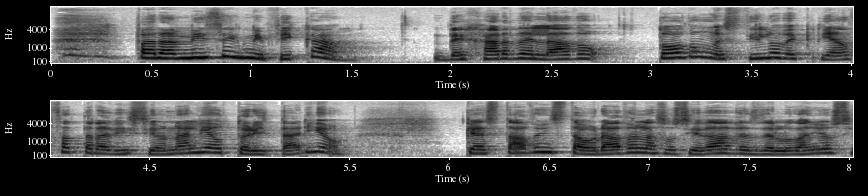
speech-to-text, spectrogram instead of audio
para mí significa dejar de lado todo un estilo de crianza tradicional y autoritario que ha estado instaurado en la sociedad desde los años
